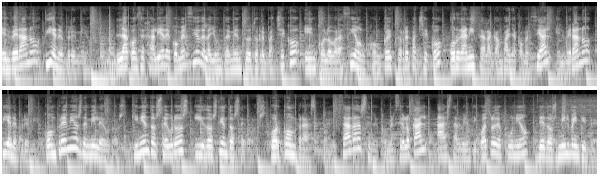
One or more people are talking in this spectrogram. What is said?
El verano tiene premio. La Concejalía de Comercio del Ayuntamiento de Torre Pacheco, en colaboración con COEC Torre Pacheco, organiza la campaña comercial El verano tiene premio, con premios de 1.000 euros, 500 euros y 200 euros, por compras realizadas en el comercio local hasta el 24 de junio de 2023.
